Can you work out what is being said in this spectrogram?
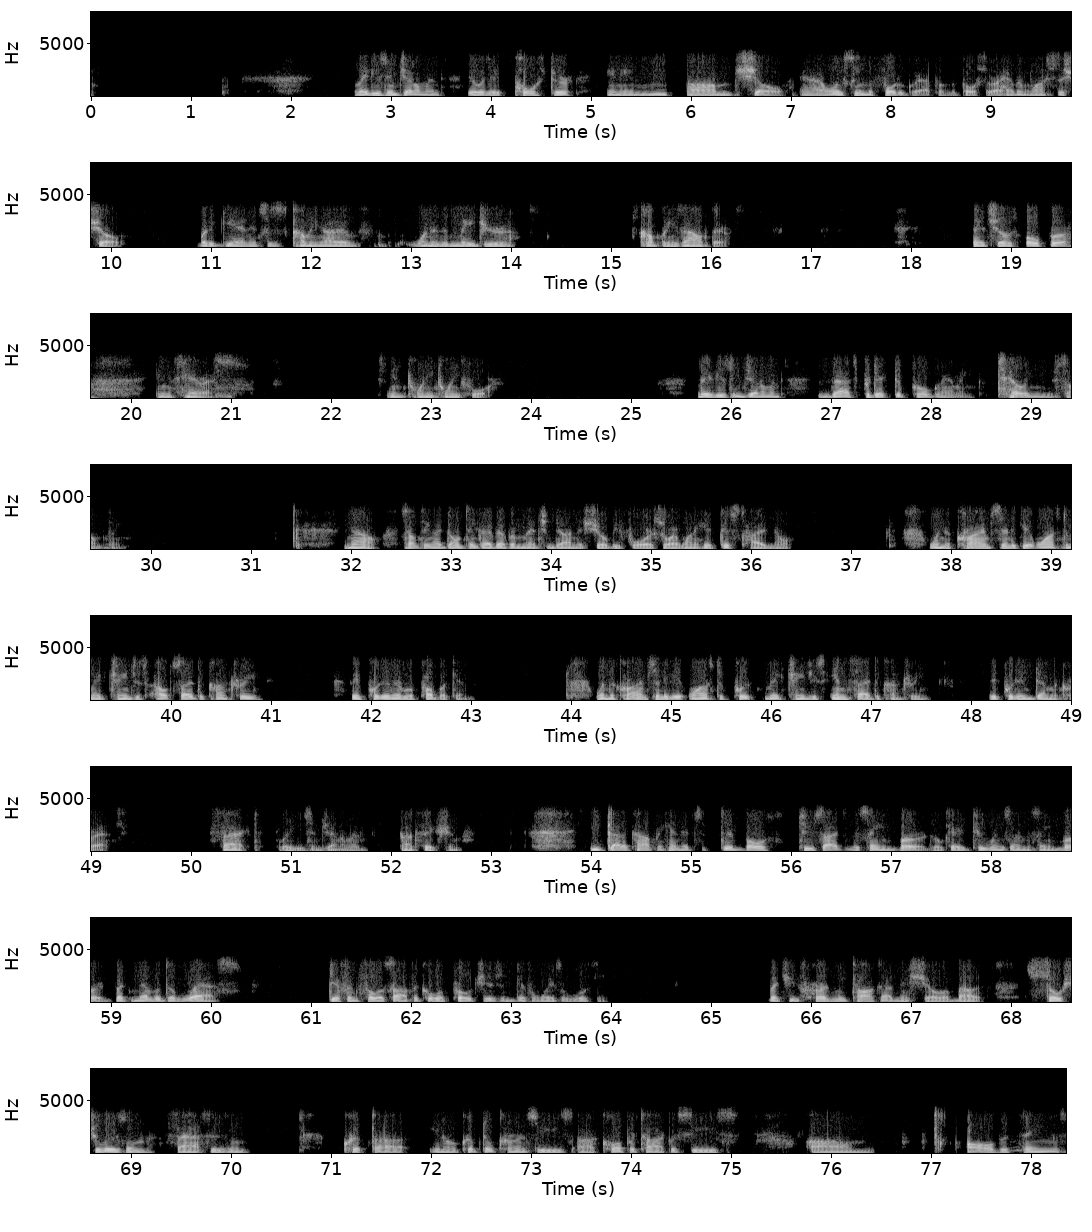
Ladies and gentlemen, there was a poster in a um, show, and I only seen the photograph of the poster. I haven't watched the show, but again, it's just coming out of one of the major companies out there. And it shows Oprah and Harris in 2024. Ladies and gentlemen, that's predictive programming telling you something. Now, something I don't think I've ever mentioned on this show before, so I want to hit this high note. When the crime syndicate wants to make changes outside the country, they put in a Republican. When the crime syndicate wants to put make changes inside the country, they put in Democrats. Fact, ladies and gentlemen, not fiction. You've got to comprehend it's they're both two sides of the same bird, okay, two wings on the same bird, but nevertheless, different philosophical approaches and different ways of looking. But you've heard me talk on this show about socialism, fascism, crypto, you know, cryptocurrencies, uh, corporatocracies, um, all the things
